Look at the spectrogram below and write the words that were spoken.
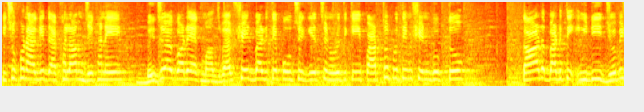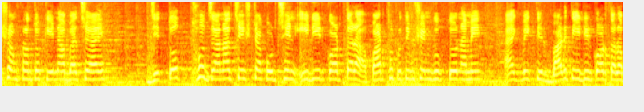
কিছুক্ষণ আগে দেখালাম, যেখানে বিজয়গড়ে এক মাছ ব্যবসায়ীর বাড়িতে পৌঁছে গিয়েছেন। ওদিকে এই পার্থ প্রতিম সেনগুপ্ত তার বাড়িতে ইডি জমি সংক্রান্ত কেনা বেচায়। যে তথ্য জানার চেষ্টা করছেন ইডির কর্তারা, পার্থ প্রতিম সেনগুপ্ত নামে এক ব্যক্তির বাড়িতে ইডির কর্তারা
